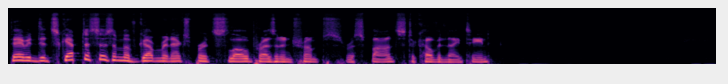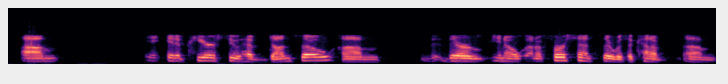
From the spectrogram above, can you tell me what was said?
David, did skepticism of government experts slow President Trump's response to COVID nineteen? Um, it, it, appears to have done so. There, you know, in a first sense, there was a kind of um,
